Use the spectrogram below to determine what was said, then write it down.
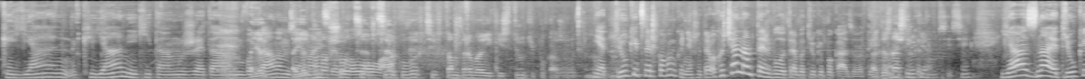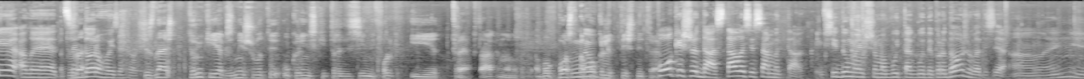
киян, киян, які там уже там А я, вокалом а я займаються. думав, що це, в ла-ла-ла. циркових цих там треба якісь трюки показувати. ну. Ні, трюки цирковим, звісно, треба. Хоча нам теж було треба трюки показувати. А ти знаєш Класика, трюки? там всі-всі. Я знаю трюки, але це зна- дорого і за гроші. Ти знаєш трюки, як змішувати український традиційний фольк і треп, так? Наприклад, Або постапокаліптичний треп. Поки що да, сталося саме так. І всі думають, що, мабуть, так буде продовжуватися, але ні.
